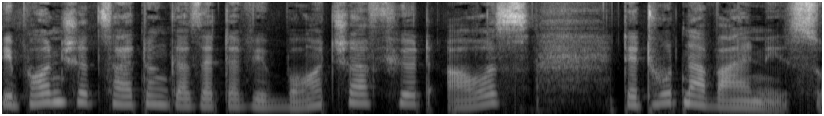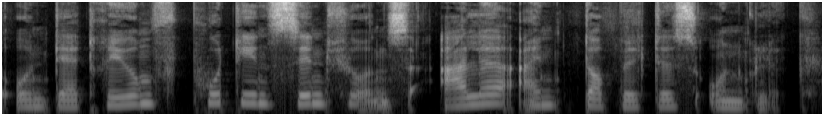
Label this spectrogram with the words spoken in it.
Die polnische Zeitung Gazeta Wyborcza führt aus, der Tod Nawalnys und der Triumph Putins sind für uns alle ein doppeltes Unglück.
